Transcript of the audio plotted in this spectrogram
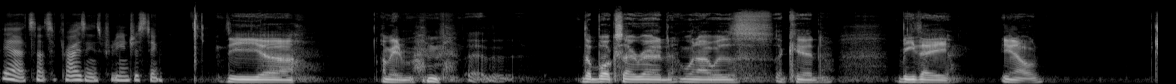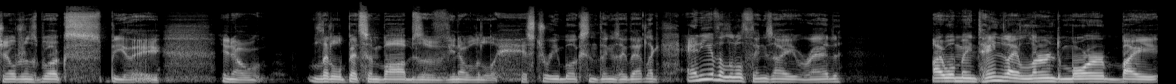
yeah, it's not surprising. It's pretty interesting. the uh, I mean the books I read when I was a kid, be they you know children's books, be they you know little bits and bobs of you know little history books and things like that. Like any of the little things I read, I will maintain that I learned more by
